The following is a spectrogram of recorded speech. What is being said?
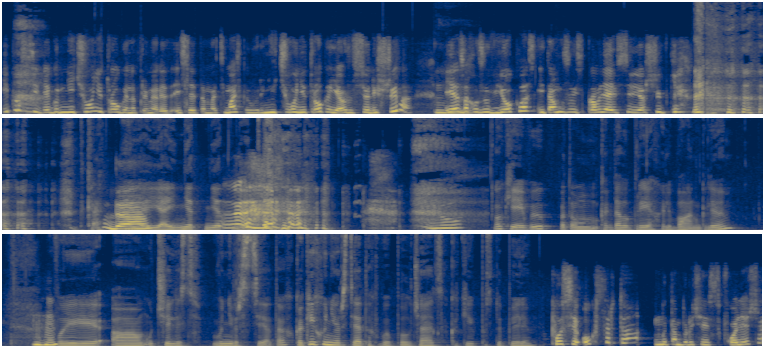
и простите, я говорю, ничего не трогай, например, если это математика, я говорю, ничего не трогай, я уже все решила. Mm-hmm. И я захожу в ее класс, и там уже исправляю все ее ошибки. Такая, да. ай-яй-яй, нет, нет, нет. Ну. Окей, вы потом, когда вы приехали в Англию, вы а, учились в университетах. В каких университетах вы, получается, какие поступили? После Оксфорда мы там проучились в колледже.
